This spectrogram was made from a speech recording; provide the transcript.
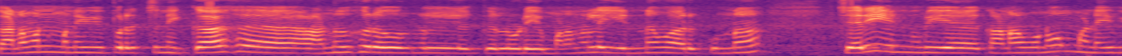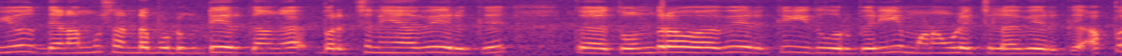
கணவன் மனைவி பிரச்சனைக்காக அணுகிறவர்களுடைய மனநிலை என்னவாக இருக்குன்னா சரி என்னுடைய கணவனோ மனைவியோ தினமும் சண்டை போட்டுக்கிட்டே இருக்காங்க. பிரச்சனையாகவே இருக்குது தொந்தரவாகவே இருக்குது இது ஒரு பெரிய மன உளைச்சலாகவே இருக்குது அப்போ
